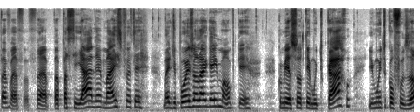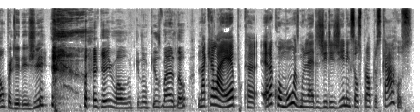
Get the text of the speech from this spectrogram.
para passear, né? Mas, mas depois eu larguei mão, porque começou a ter muito carro e muita confusão para dirigir. larguei mão, não, não quis mais não. Naquela época, era comum as mulheres dirigirem seus próprios carros?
